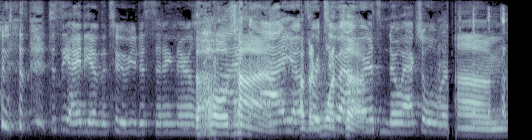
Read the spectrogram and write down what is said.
just, just, the idea of the two of you just sitting there the like, whole time. I, I was for like, two hours, up? no actual work. Um,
